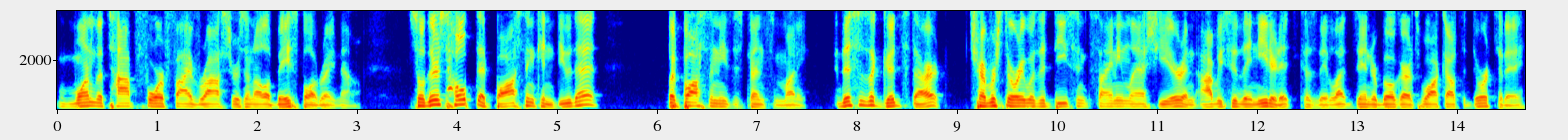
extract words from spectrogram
one of the top four or five rosters in all of baseball right now. So there's hope that Boston can do that, but Boston needs to spend some money. This is a good start. Trevor Story was a decent signing last year, and obviously they needed it because they let Xander Bogaerts walk out the door today.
